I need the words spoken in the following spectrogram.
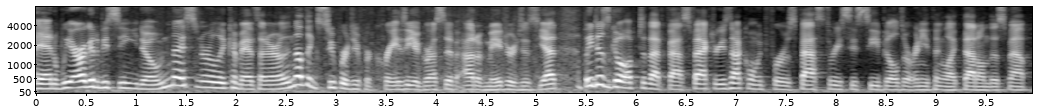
and we are going to be seeing, you know, nice and early command center. Nothing super duper crazy aggressive out of Major just yet. But he does go up to that fast factory. He's not going for his fast 3CC build or anything like that on this map.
